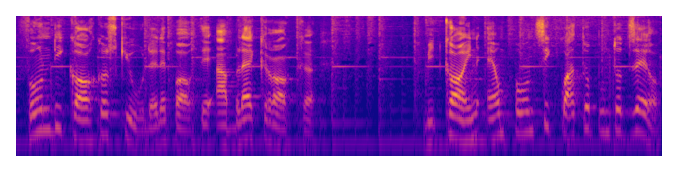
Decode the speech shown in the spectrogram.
Fondi Corcos chiude le porte a BlackRock. Bitcoin è un Ponzi 4.0.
